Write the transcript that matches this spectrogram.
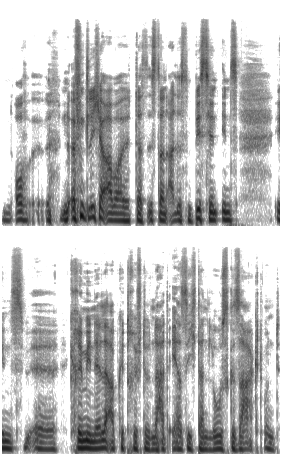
ein öffentlicher, aber das ist dann alles ein bisschen ins, ins äh, Kriminelle abgedriftet und da hat er sich dann losgesagt und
